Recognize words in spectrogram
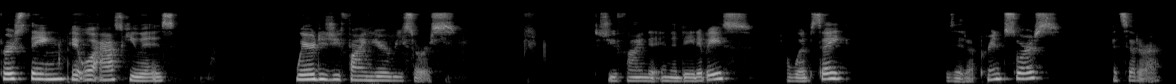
First thing it will ask you is, where did you find your resource? Did you find it in a database, a website? Is it a print source? Etc.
